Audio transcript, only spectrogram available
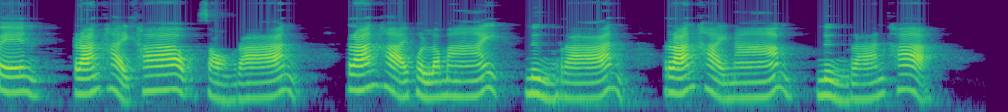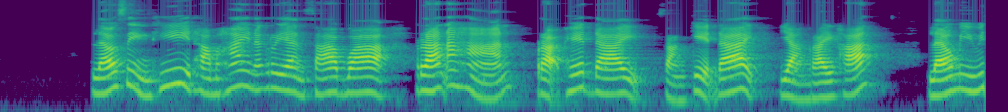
เป็น ร้านขายข้าว 2 ร้าน ร้านขายผลไม้ 1 ร้าน ร้านขายน้ำ1ร้านค่ะ แล้วสิ่งที่ทำให้นักเรียนทราบว่า ร้านอาหารประเภทใดสังเกตได้อย่างไรคะ แล้วมีวิ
